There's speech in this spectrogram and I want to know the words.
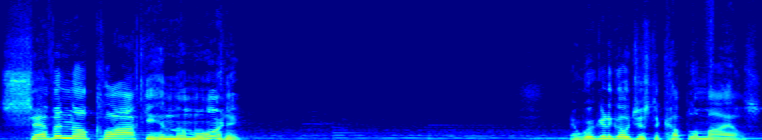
7 o'clock in the morning. And we're going to go just a couple of miles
